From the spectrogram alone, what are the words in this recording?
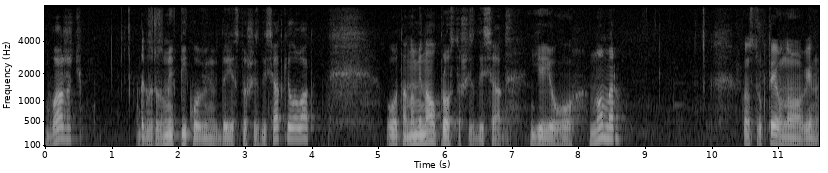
важить. Так зрозумів, піково він віддає 160 кВт. От, а номінал просто 60. Є його номер. Конструктивно він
